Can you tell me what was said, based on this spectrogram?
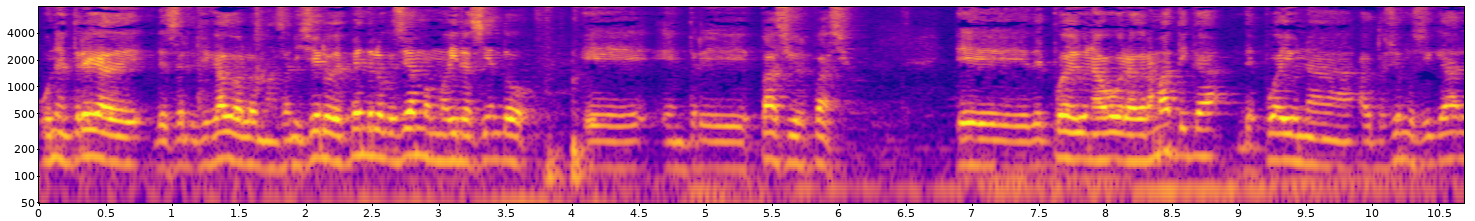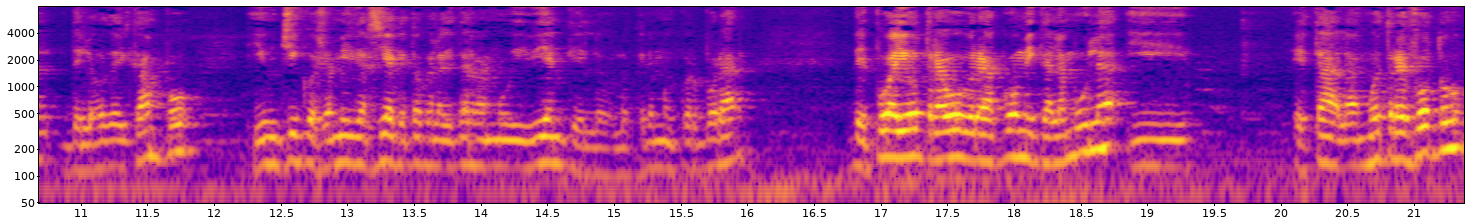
una entrega de, certificado a los manzanilleros, depende de lo que sea, vamos a ir haciendo eh, entre espacio y espacio. Eh, después hay una obra dramática, después hay una actuación musical de los del campo y un chico, Yamil García, que toca la guitarra muy bien, que lo, queremos incorporar. Después hay otra obra cómica, La Mula, y está la muestra de fotos,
